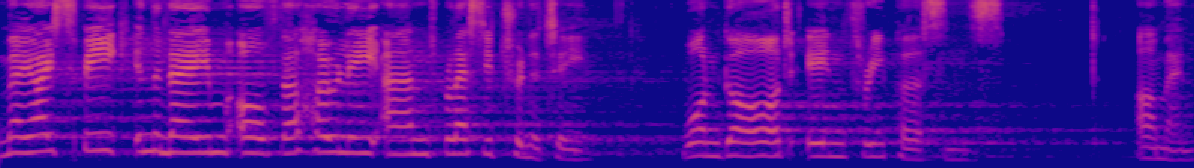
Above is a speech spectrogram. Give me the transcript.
May I speak in the name of the Holy and Blessed Trinity, one God in three persons. Amen.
